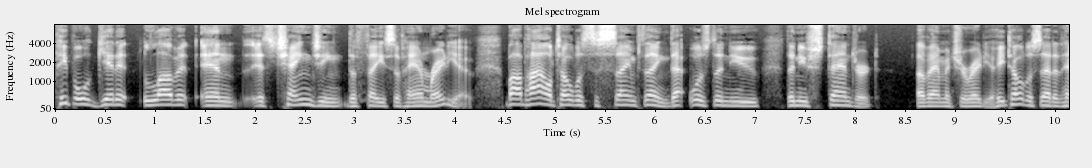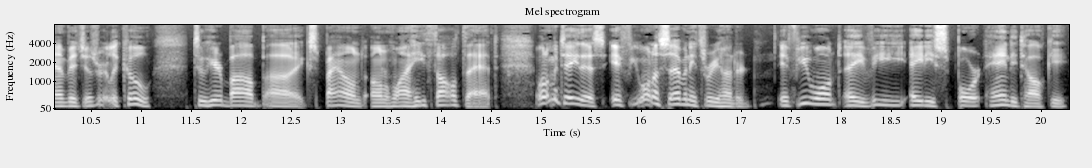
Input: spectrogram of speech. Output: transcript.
people get it, love it, and it's changing the face of ham radio. Bob Heil told us the same thing. That was the new the new standard of amateur radio. He told us that at Hamvention. It was really cool to hear Bob uh, expound on why he thought that. Well, let me tell you this: if you want a 7300, if you want a V80 Sport handy talkie,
